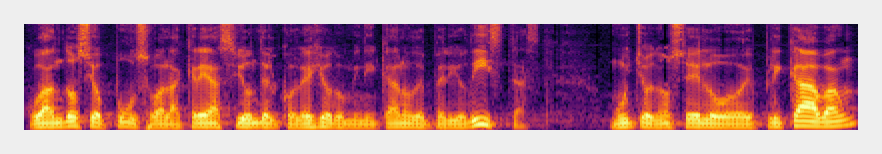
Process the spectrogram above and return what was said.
cuando se opuso a la creación del Colegio Dominicano de Periodistas. Muchos no se lo explicaban,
